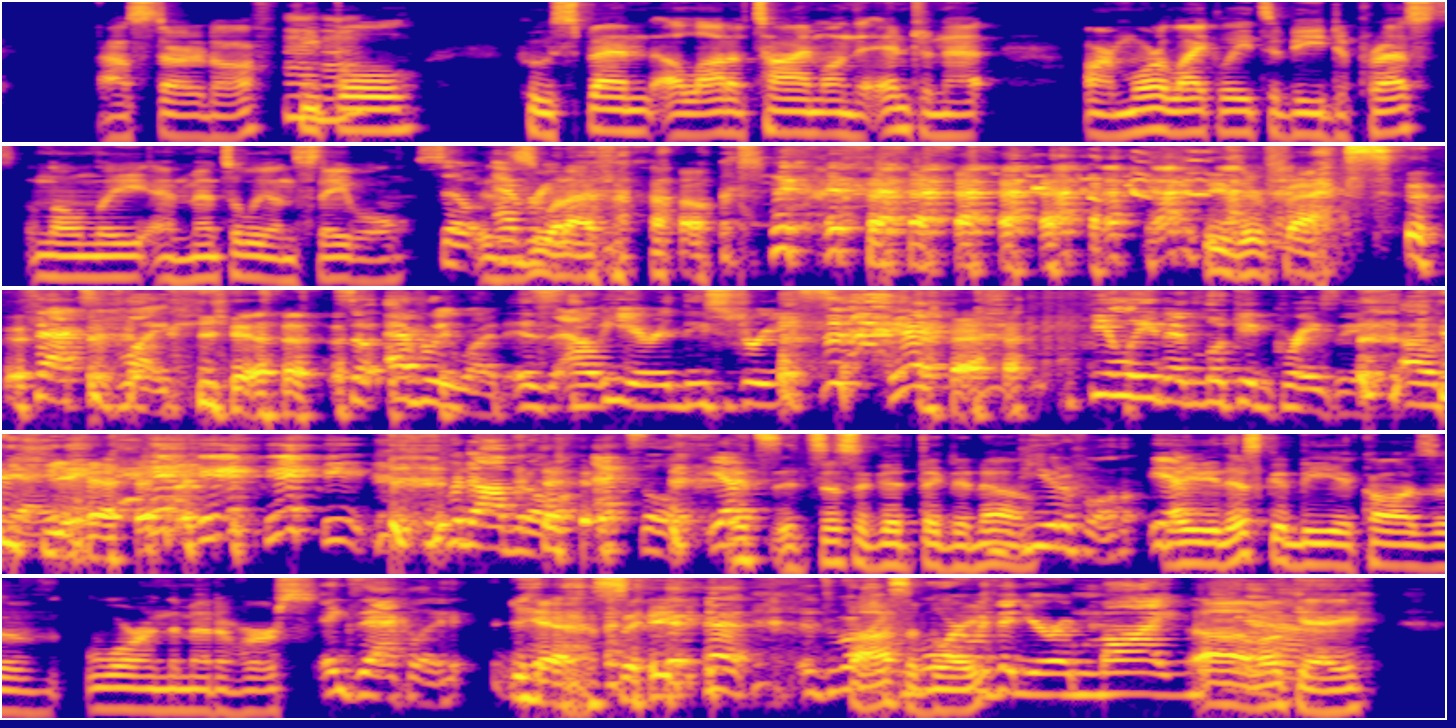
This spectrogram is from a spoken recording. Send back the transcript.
I'll start it off. Mm-hmm. People who spend a lot of time on the internet are more likely to be depressed, lonely, and mentally unstable. So this is what I found. these are facts. Facts of life. yeah. So everyone is out here in these streets, feeling and looking crazy. Okay, phenomenal, excellent. Yep, It's it's just a good thing to know. beautiful. Yep, Maybe this could be a cause of war in the metaverse. exactly. Yeah, see? it's more Possibly. like war within your own mind. Oh, Yeah. okay.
